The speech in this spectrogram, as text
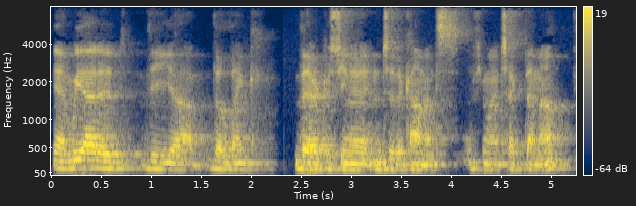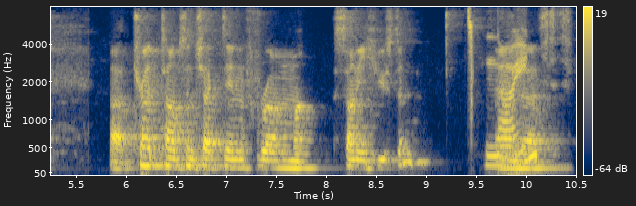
Yeah, and we added the uh, the link there, Christina, into the comments if you want to check them out. Uh, Trent Thompson checked in from sunny Houston. Nice. And, uh,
